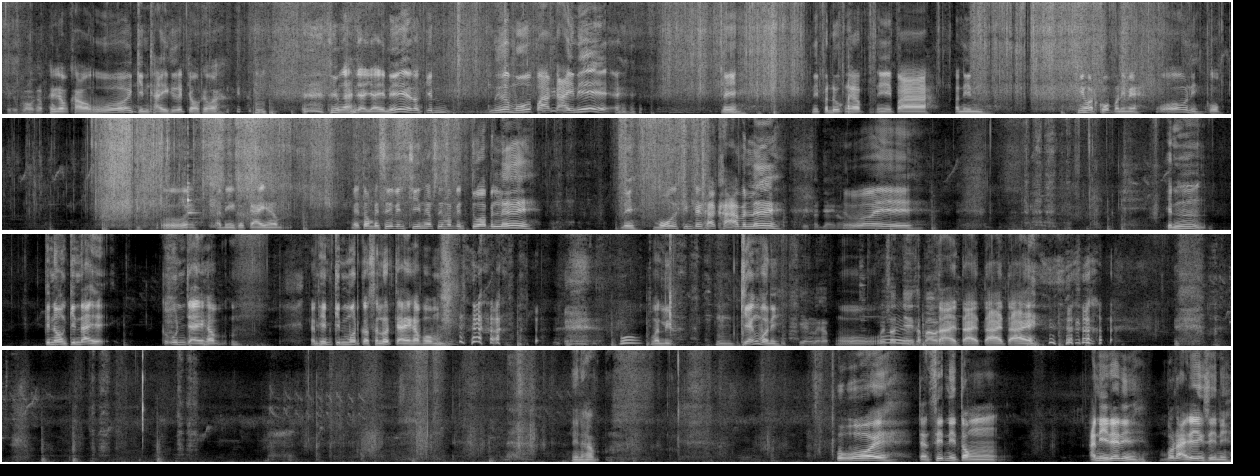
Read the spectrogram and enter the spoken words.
เซ็กพอครับเห็นกับเขาวโอ้ยกินไข่คือกระจอกเถอะวะทีมงานใหญ่ๆนี่ต้องกินเนื้อหมูปลาไก่นี่นี่นี่ปลาดุกนะครับ นี่ปลาปลานิน มีหอดกบอันนี้ไหมโอ้นี่กบโอ้ยอันนี้ก็ไก่ครับ ไม่ต้องไปซื้อเป็นชิ้นครับซื้อมาเป็นตัวเป็นเลย นี่หมูก็กินเป็นขาขาๆไปเลยบริษัทใหญ่เนาะโอ้ยเห็นพี่น้องกินได้ ก็อุ่นใจครับกันเห็นกินหมดก็สลดใจครับผมโอ้มันลิ อืมเขียงบ่นี่เที่ยงเลยครับ โอ้บริษัทใหญ่สเปาครับ ตายตายตายตาย นี่นะครับ โอ้ย จันซิดนี่ต้อง อันนี้ได้นี่บ่ได้ได้ยังสินี่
